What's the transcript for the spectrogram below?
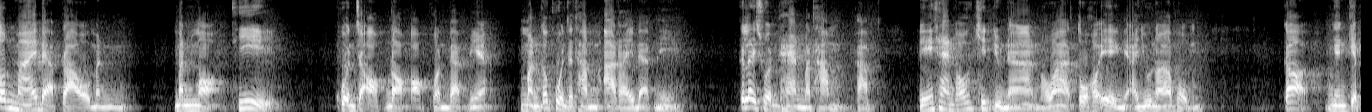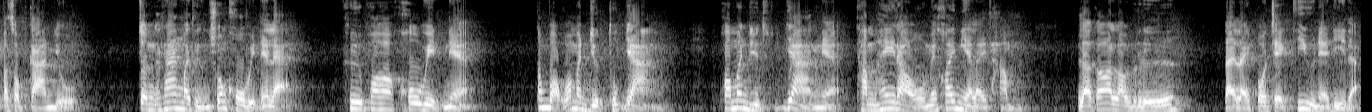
ต้นไม้แบบเรามันมันเหมาะที่ควรจะออกดอกออกผลแบบเนี้ยมันก็ควรจะทำอะไรแบบนี้ ก็เลยชวนแทนมาทำครับทีนี้แทนเขาก็คิดอยู่นาน เพราะว่าตัวเขาเองเนี่ยอายุน้อยกว่าผม ก็ยังเก็บประสบการณ์อยู่ จนกระทั่งมาถึงช่วงโควิดนี่แหละ คือพอโควิดเนี่ยต้องบอกว่ามันหยุดทุกอย่างพอมันหยุดทุกอย่างเนี่ยทำให้เราไม่ค่อยมีอะไรทำแล้วก็เรารื้อหลาย ๆ โปรเจกต์ที่อยู่ในอดีตอะ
